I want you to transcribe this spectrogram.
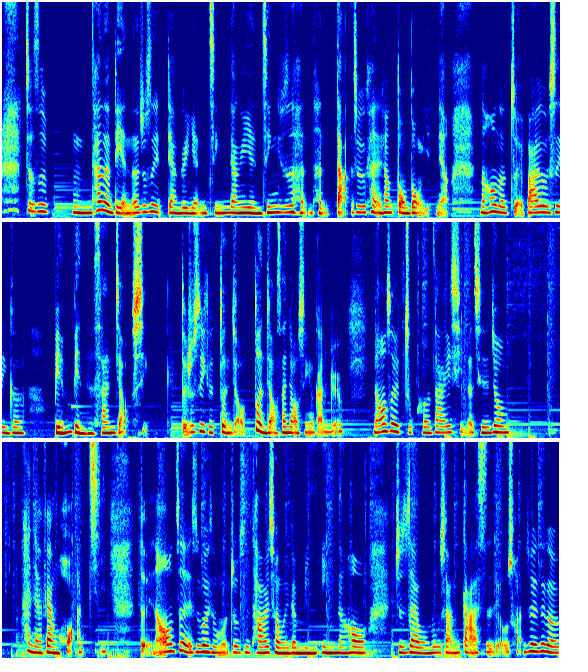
就是嗯，他的脸呢就是两个眼睛，两个眼睛就是很很大，就是看起来像洞洞眼那样，然后呢嘴巴又是一个扁扁的三角形。对，就是一个钝角钝角三角形的感觉，然后所以组合在一起呢，其实就看起来非常滑稽。对，然后这也是为什么就是它会成为一个迷因，然后就是在网络上大肆流传。所以这个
